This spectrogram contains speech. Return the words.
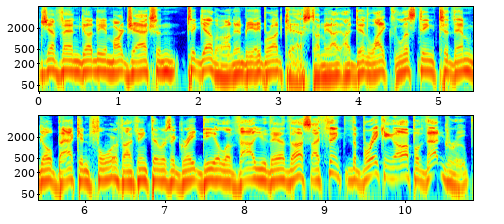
Jeff Van Gundy and Mark Jackson together on NBA broadcast. I mean, I, I, did like listening to them go back and forth. I think there was a great deal of value there. Thus, I think the breaking up of that group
